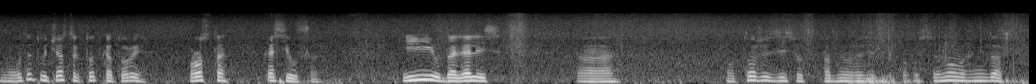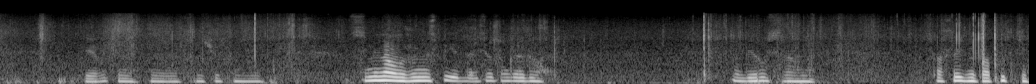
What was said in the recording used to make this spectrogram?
Ну, вот этот участок тот, который просто косился. И удалялись. А, вот тоже здесь вот одну розетку попустил. Но он уже не даст. Я вытяну, не чувствую. Семена он уже не успеет дать в этом году. Уберу все равно. Последние попытки.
